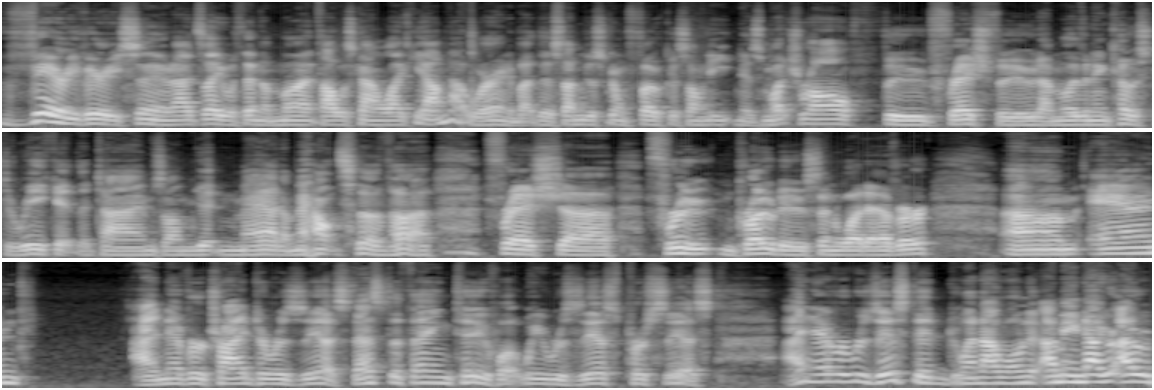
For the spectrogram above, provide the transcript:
very, very soon, I'd say within a month, I was kind of like, yeah, I'm not worrying about this. I'm just going to focus on eating as much raw food, fresh food. I'm living in Costa Rica at the time, so I'm getting mad amounts of uh, fresh uh, fruit and produce and whatever. Um, and I never tried to resist. That's the thing, too. What we resist persists. I never resisted when I wanted, I mean, I, I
